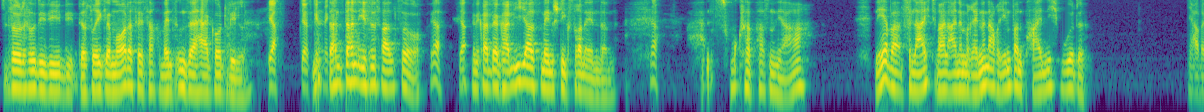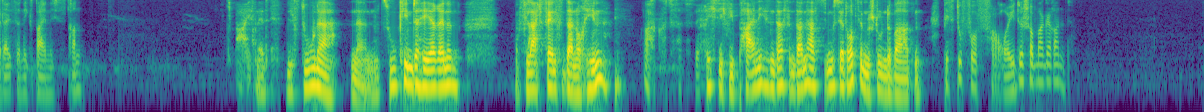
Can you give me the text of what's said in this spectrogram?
so, so die, die, die, das Reglement, dass wir sagen, wenn es unser Herrgott will, Ja, das geht mir dann, dann ist es halt so. Ja, ja. Dann kann, ich- dann kann ich als Mensch nichts dran ändern. Ja. Einen Zug verpassen, ja. Nee, aber vielleicht, weil einem Rennen auch irgendwann peinlich wurde. Ja, aber da ist ja nichts Peinliches dran. Ich weiß nicht. Willst du na, na, einem Zug hinterherrennen? Vielleicht fällst du da noch hin. Ach Gott, was das wäre. Richtig, wie peinlich ist denn das? Und dann hast, musst du ja trotzdem eine Stunde warten. Bist du vor Freude schon mal gerannt?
